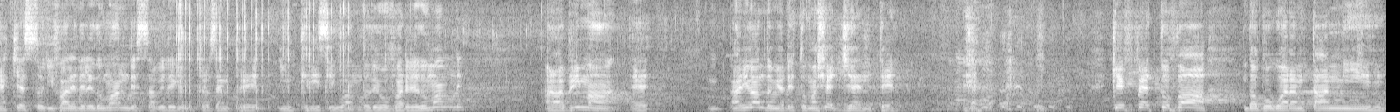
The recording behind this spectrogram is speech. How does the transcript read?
mi ha chiesto di fare delle domande e sapete che entro sempre in crisi quando devo fare le domande. Allora, prima eh, arrivando mi ha detto ma c'è gente, che effetto fa dopo 40 anni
